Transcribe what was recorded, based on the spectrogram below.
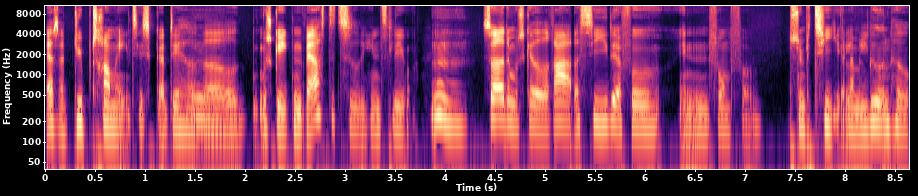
altså dybt traumatisk, og det havde mm. været måske den værste tid i hendes liv, Mm, så havde det måske været rart at sige det og få en form for sympati eller medlidenhed,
